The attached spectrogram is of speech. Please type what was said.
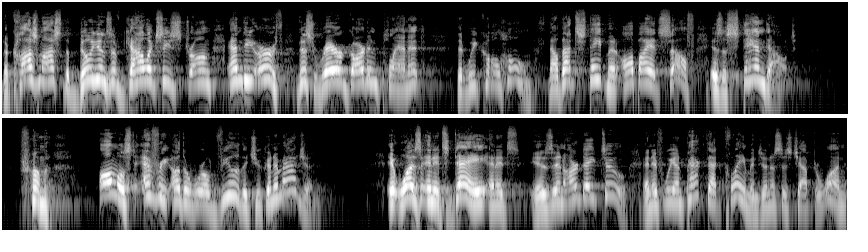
the cosmos, the billions of galaxies strong, and the earth, this rare garden planet that we call home. Now, that statement all by itself is a standout from almost every other worldview that you can imagine. It was in its day, and it is in our day too. And if we unpack that claim in Genesis chapter 1,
